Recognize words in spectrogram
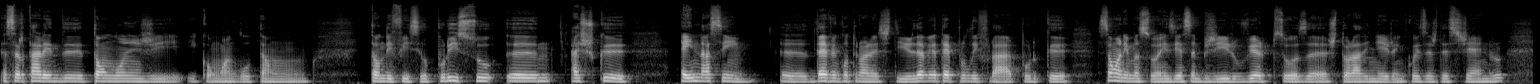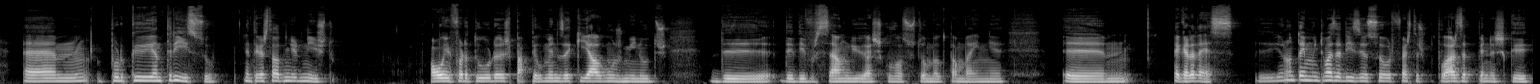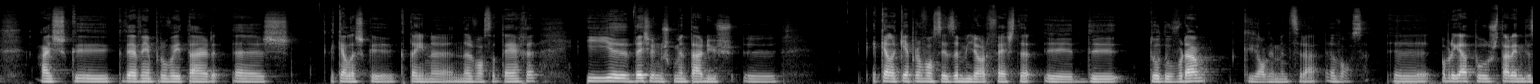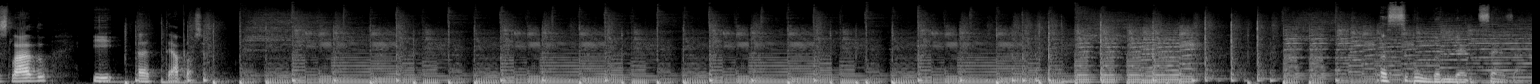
acertarem de tão longe e, e com um ângulo tão, tão difícil. Por isso, uh, acho que ainda assim uh, devem continuar a existir, devem até proliferar, porque são animações e é sempre giro ver pessoas a estourar dinheiro em coisas desse género. Um, porque entre isso, entre gastar o dinheiro nisto ou em farturas, pá, pelo menos aqui há alguns minutos de, de diversão e eu acho que o vosso estômago também uh, agradece. Eu não tenho muito mais a dizer sobre festas populares, apenas que acho que, que devem aproveitar as, aquelas que, que têm na, na vossa terra e uh, deixem nos comentários uh, aquela que é para vocês a melhor festa uh, de todo o verão, que obviamente será a vossa. obrigado por estarem desse lado e até à próxima. A segunda mulher de César.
